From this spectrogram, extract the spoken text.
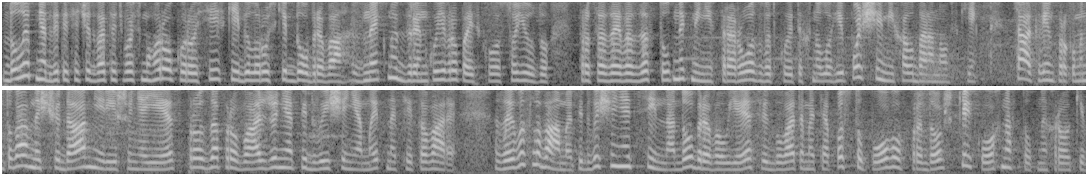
До липня 2028 року російські і білоруські добрива зникнуть з ринку Європейського союзу. Про це заявив заступник міністра розвитку і технологій Польщі Міхал Барановський. Так він прокоментував нещодавнє рішення ЄС про запровадження підвищення мит на ці товари. За його словами, підвищення цін на добрива у ЄС відбуватиметься поступово впродовж кількох наступних років.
